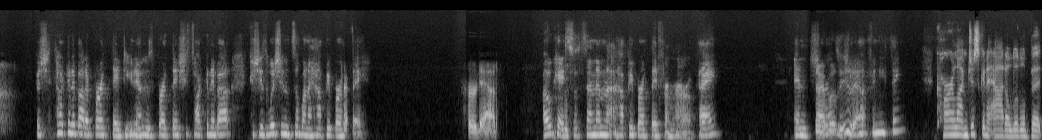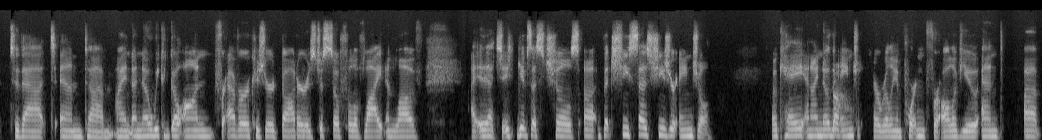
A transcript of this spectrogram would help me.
But she's talking about a birthday. Do you know whose birthday she's talking about? Because she's wishing someone a happy birthday. Her dad. Okay, so send him that happy birthday from her, okay? And I Cheryl, will did do you that. have anything? Carla, I'm just going to add a little bit to that. And um, I, I know we could go on forever because your daughter is just so full of light and love. It, it gives us chills. Uh, but she says she's your angel. Okay. And I know that Oh. angels are really important for all of you. And uh,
